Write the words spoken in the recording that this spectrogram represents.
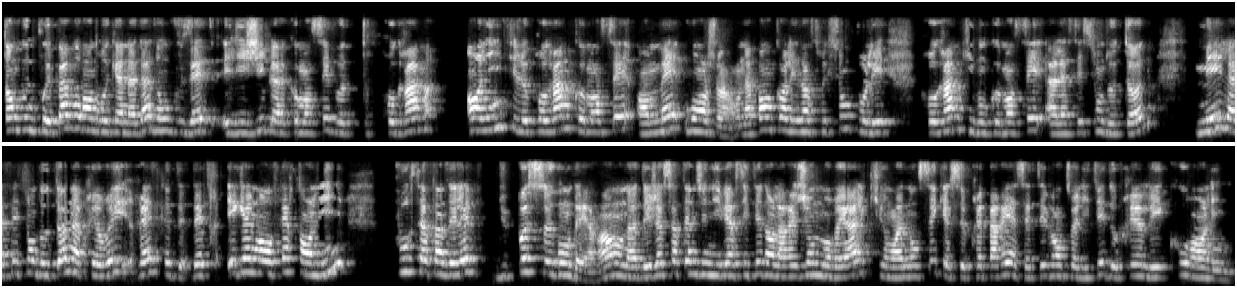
Tant que vous ne pouvez pas vous rendre au Canada, donc vous êtes éligible à commencer votre programme en ligne si le programme commençait en mai ou en juin. On n'a pas encore les instructions pour les programmes qui vont commencer à la session d'automne, mais la session d'automne, a priori, risque d'être également offerte en ligne pour certains élèves du post-secondaire. Hein. On a déjà certaines universités dans la région de Montréal qui ont annoncé qu'elles se préparaient à cette éventualité d'offrir les cours en ligne.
